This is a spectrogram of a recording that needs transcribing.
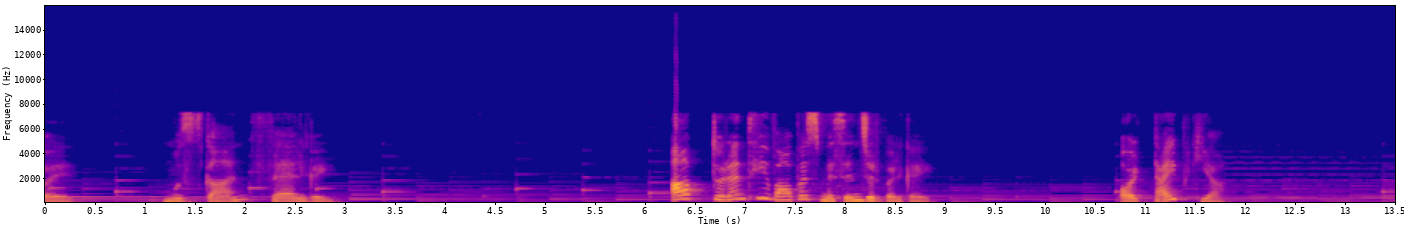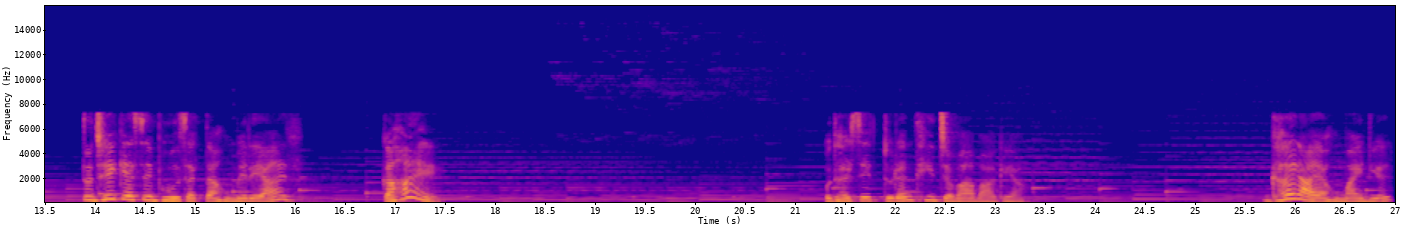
पर मुस्कान फैल गई। आप तुरंत ही वापस मैसेंजर पर गए। और टाइप किया। तुझे कैसे भूल सकता हूँ मेरे यार? कहाँ है? उधर से तुरंत ही जवाब आ गया। घर आया हूँ माय डियर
